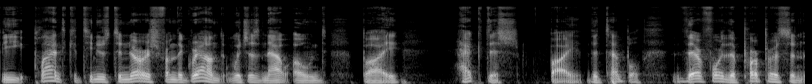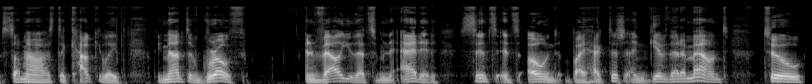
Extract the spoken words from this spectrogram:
The plant continues to nourish from the ground, which is now owned by Hektish, by the temple. Therefore, the poor person somehow has to calculate the amount of growth and value that's been added since it's owned by Hektish and give that amount to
